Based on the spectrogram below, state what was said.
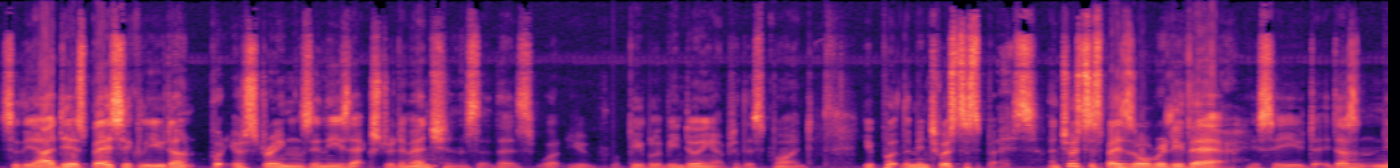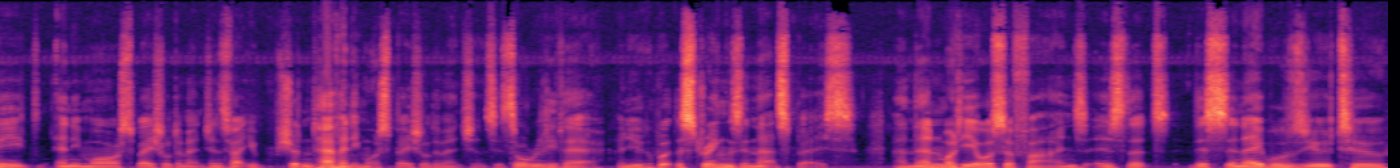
So the idea is basically you don't put your strings in these extra dimensions. That, that's what you what people have been doing up to this point. You put them in twistor space, and twistor space is already there. You see, it doesn't need any more spatial dimensions. In fact, you shouldn't have any more spatial dimensions. It's already there, and you can put the strings in that space. And then what he also finds is that this enables you to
